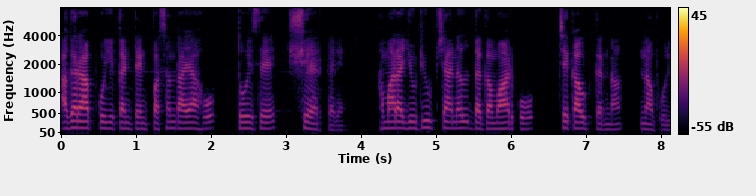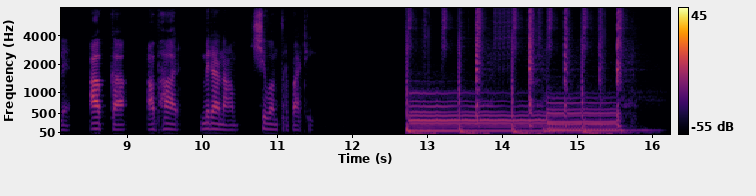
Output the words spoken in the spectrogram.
अगर आपको ये कंटेंट पसंद आया हो तो इसे शेयर करें। हमारा यूट्यूब चैनल द गंवार को चेकआउट करना ना भूलें। आपका आभार। मेरा नाम शिवम त्रिपाठी।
